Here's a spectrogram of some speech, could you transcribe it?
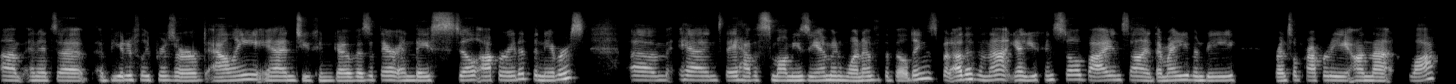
Um, and it's a, a beautifully preserved alley, and you can go visit there. And they still operate it, the neighbors, um, and they have a small museum in one of the buildings. But other than that, yeah, you can still buy and sell it. There might even be rental property on that block,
